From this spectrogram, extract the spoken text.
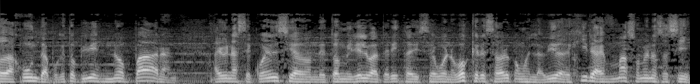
toda junta, porque estos pibes no paran. Hay una secuencia donde Tommy Lee, el baterista, dice, bueno, vos querés saber cómo es la vida de gira, es más o menos así.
